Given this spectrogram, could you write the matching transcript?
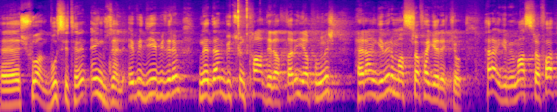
e, şu an bu sitenin en güzel evi diyebilirim. Neden? Bütün tadilatları yapılmış. Herhangi bir masrafa gerek yok. Herhangi bir masrafa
